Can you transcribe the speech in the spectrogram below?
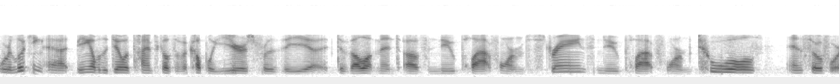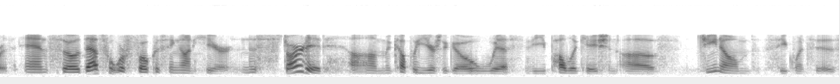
we're looking at being able to deal with timescales of a couple of years for the uh, development of new platform strains, new platform tools, and so forth. And so that's what we're focusing on here. And this started um, a couple of years ago with the publication of genome sequences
